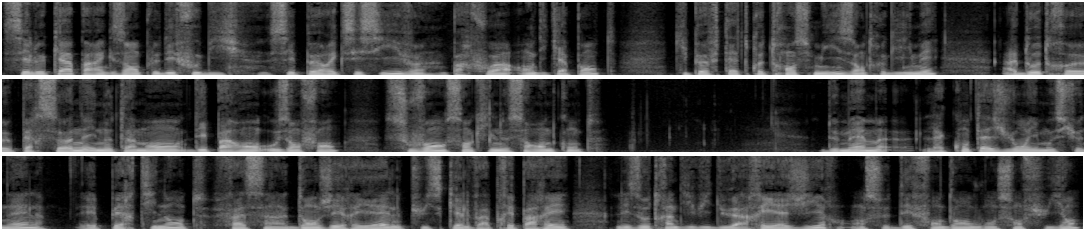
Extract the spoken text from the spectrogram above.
C'est le cas par exemple des phobies, ces peurs excessives, parfois handicapantes, qui peuvent être transmises, entre guillemets, à d'autres personnes et notamment des parents aux enfants, souvent sans qu'ils ne s'en rendent compte. De même, la contagion émotionnelle est pertinente face à un danger réel puisqu'elle va préparer les autres individus à réagir en se défendant ou en s'enfuyant.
